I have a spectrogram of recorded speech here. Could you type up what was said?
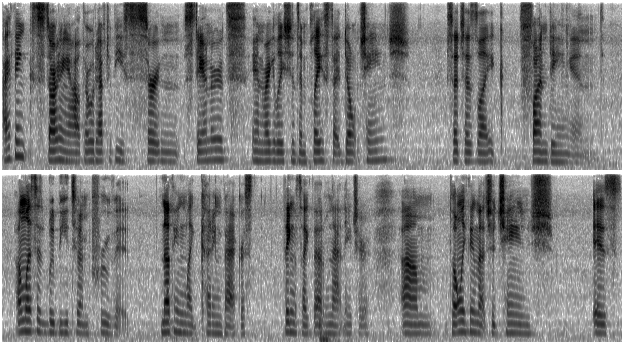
I think starting out, there would have to be certain standards and regulations in place that don't change, such as like funding and unless it would be to improve it, nothing like cutting back or s- things like that of that nature. Um, the only thing that should change is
